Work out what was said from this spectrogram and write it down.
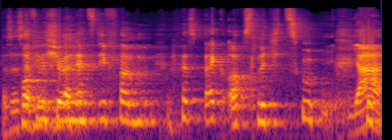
Das ist Hoffentlich ja hören jetzt die von Spec Ops nicht zu. Ja,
